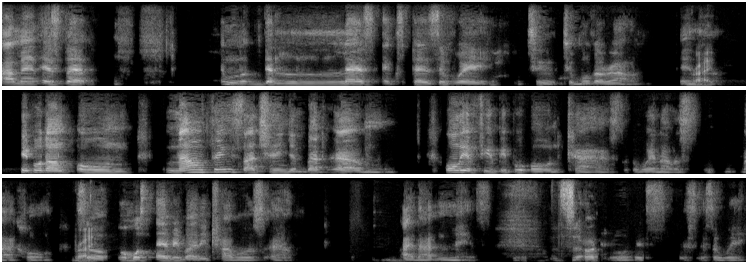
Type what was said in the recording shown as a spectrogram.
I mean, it's the the less expensive way to to move around. You know? Right. People don't own now. Things are changing, but um, only a few people own cars when I was back home. Right. So almost everybody travels um, by that means. So it's, it's, it's a way.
